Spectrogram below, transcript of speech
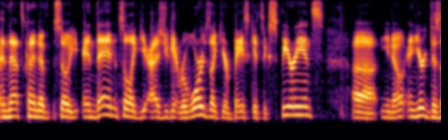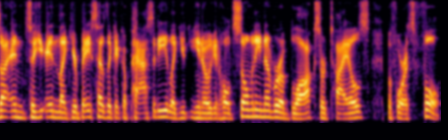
And that's kind of so and then so like as you get rewards like your base gets experience uh you know and your design and so you and like your base has like a capacity like you you know it can hold so many number of blocks or tiles before it's full.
